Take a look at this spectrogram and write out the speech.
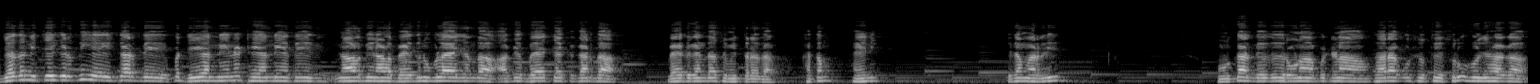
ਜਦ ਨੀਚੇ ਗਿਰਦੀ ਹੈ ਘਰ ਦੇ ਭੱਜੇ ਆਨੇ, ਨੱਠੇ ਆਨੇ ਆ ਤੇ ਨਾਲ ਦੀ ਨਾਲ ਵੈਦ ਨੂੰ ਬੁਲਾਇਆ ਜਾਂਦਾ, ਆ ਕੇ ਵੈਦ ਚੈੱਕ ਕਰਦਾ। ਵੈਦ ਕਹਿੰਦਾ, ਸੁਮਿਤਰਾ ਦਾ ਖਤਮ, ਹੈ ਨਹੀਂ। ਇਹਦਾ ਤਾਂ ਮਰ ਲਈ। ਹੁਣ ਘਰ ਦੇ ਉਹਦੇ ਰੋਣਾ ਪਿੱਟਣਾ, ਸਾਰਾ ਕੁਝ ਉੱਥੇ ਸ਼ੁਰੂ ਹੋ ਜਾਏਗਾ।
